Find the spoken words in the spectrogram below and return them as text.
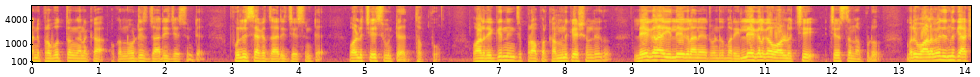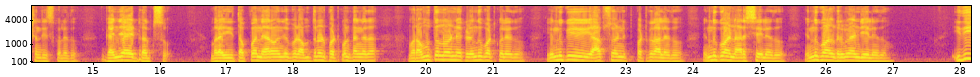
అని ప్రభుత్వం కనుక ఒక నోటీస్ జారీ చేస్తుంటే పోలీస్ శాఖ జారీ చేస్తుంటే వాళ్ళు చేసి ఉంటే అది తప్పు. వాళ్ళ దగ్గర నుంచి ప్రాపర్ కమ్యూనికేషన్ లేదు. లీగలా ఇల్లీగల్ అనేటువంటిది మరి ఇల్లీగల్గా వాళ్ళు వచ్చి చేస్తున్నప్పుడు మరి వాళ్ళ మీద ఎందుకు యాక్షన్ తీసుకోలేదు? గంజాయి డ్రగ్స్ మరి ఈ తప్పు నేరం అని చెప్పి అమ్ముతున్నాడు పట్టుకుంటాం కదా. మరి అమ్ముతున్నవాడిని ఇక్కడ ఎందుకు పట్టుకోలేదు? ఎందుకు ఈ యాప్స్ వాడిని పట్టుకురాలేదు? ఎందుకు వాడిని అరెస్ట్ చేయలేదు? ఎందుకు వాళ్ళని రిమాండ్ చేయలేదు? ఇది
